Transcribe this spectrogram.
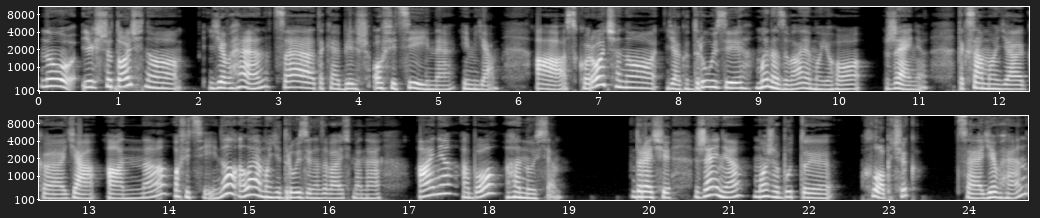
Ну, якщо точно, Євген це таке більш офіційне ім'я, а скорочено, як друзі, ми називаємо його Женя. Так само, як е, я Анна офіційно, але мої друзі називають мене Аня або Гануся. До речі, Женя може бути хлопчик, це Євген,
